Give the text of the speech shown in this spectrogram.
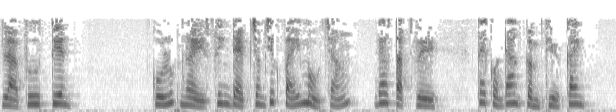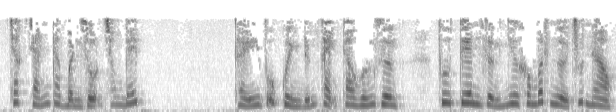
Là Vưu Tiên. Cô lúc này xinh đẹp trong chiếc váy màu trắng, đeo tạp dề, tay còn đang cầm thìa canh, chắc chắn đang bận rộn trong bếp. Thấy Vũ Quỳnh đứng cạnh Cao Hướng Dương, Vưu Tiên dường như không bất ngờ chút nào.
